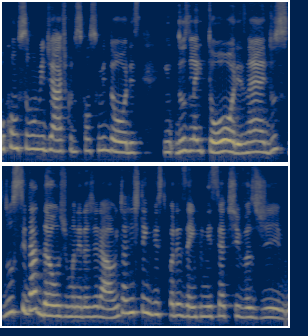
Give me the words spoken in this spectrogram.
o consumo midiático dos consumidores, dos leitores, né, dos, dos cidadãos de maneira geral. Então a gente tem visto, por exemplo, iniciativas de,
